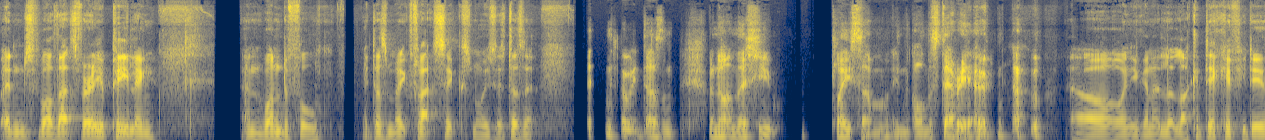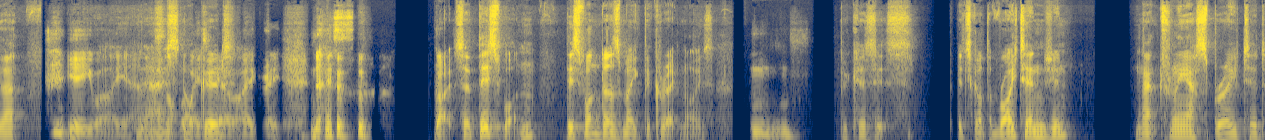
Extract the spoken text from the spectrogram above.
and well, that's very appealing and wonderful. It doesn't make flat six noises, does it? No, it doesn't. Well, not unless you play some in, on the stereo. No. Oh, and you're going to look like a dick if you do that. Yeah, you are. Yeah, that's it's not the not way good. to go. I agree. No. Right. So this one, this one does make the correct noise. Mm. because it's it's got the right engine, naturally aspirated,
